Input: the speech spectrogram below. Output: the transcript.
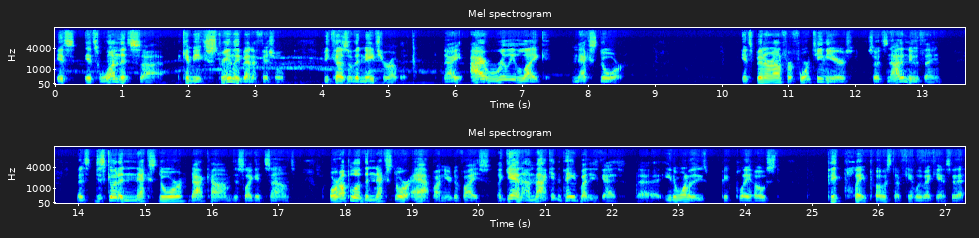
It's it's one that's uh, can be extremely beneficial because of the nature of it. I I really like Nextdoor. It's been around for 14 years, so it's not a new thing. But just go to nextdoor.com, just like it sounds, or upload the Nextdoor app on your device. Again, I'm not getting paid by these guys. uh, either one of these pick play host, pick play post. I can't believe I can't say that,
